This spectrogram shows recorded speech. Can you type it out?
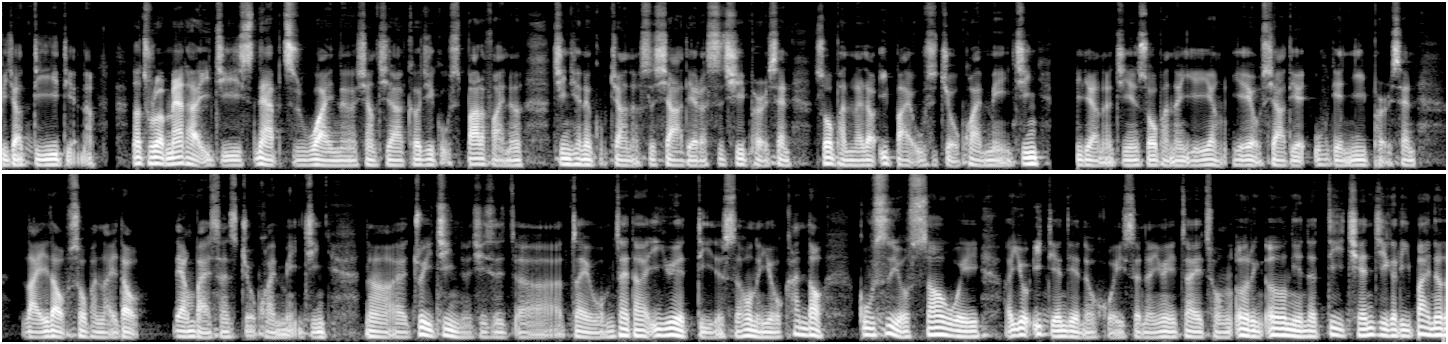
比较低一点呢、啊。那除了 Meta 以及 Snap 之外呢，像其他科技股 Spotify 呢，今天的股价呢是下跌了十七 percent，收盘来到一百五十九块美金。Nvidia 呢，今天收盘呢也一样也有下跌五点一 percent，来到收盘来到。两百三十九块美金。那最近呢，其实呃，在我们在大概一月底的时候呢，有看到。股市有稍微呃有一点点的回升呢，因为在从二零二二年的第前几个礼拜呢，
